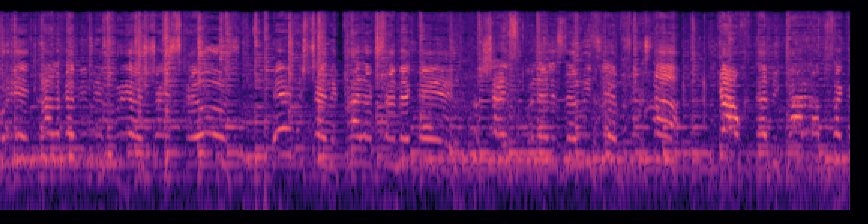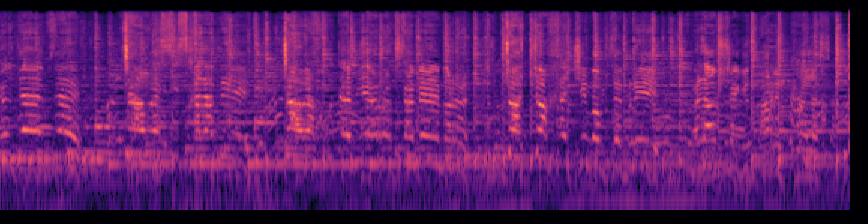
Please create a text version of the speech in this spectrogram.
ბრე კალღები მიფრია შენს ხეოს. ემ შენ კალაქსა მეკე შენს ყველეს ზევიცე ფშურსა გავხდები კარაფსა კელდებზე ჩავე სისხლები ჩავე ხუტები აროქსა მემრ ჯოჯო ხეჩი მოგზებრი ბლავ შეგიყარებ კალასა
